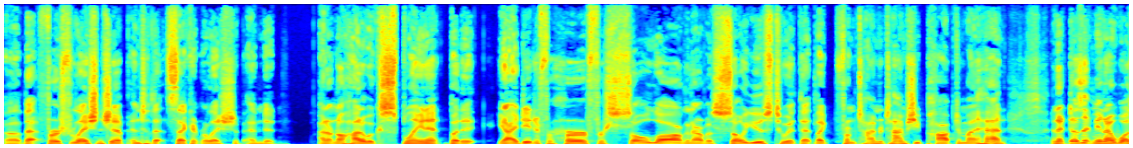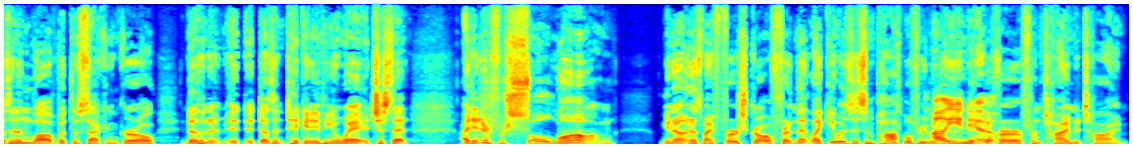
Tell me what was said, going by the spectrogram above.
uh, that first relationship until that second relationship ended. I don't know how to explain it, but it yeah, I did it for her for so long and I was so used to it that like from time to time she popped in my head. And it doesn't mean I wasn't in love with the second girl. It doesn't it, it doesn't take anything away. It's just that I did it for so long, you know, and it's my first girlfriend that like it was just impossible for me All not you to think knew. of her from time to time.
